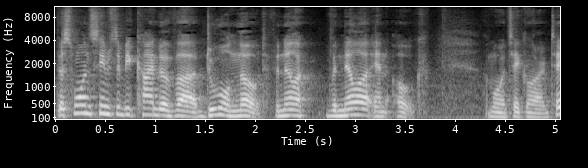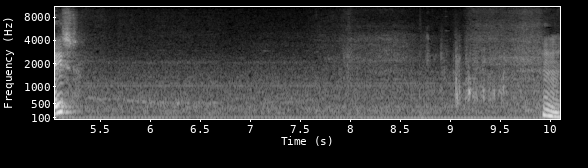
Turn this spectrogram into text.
This one seems to be kind of uh, dual note, vanilla, vanilla and oak. I'm going to take a hard taste. Hmm.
